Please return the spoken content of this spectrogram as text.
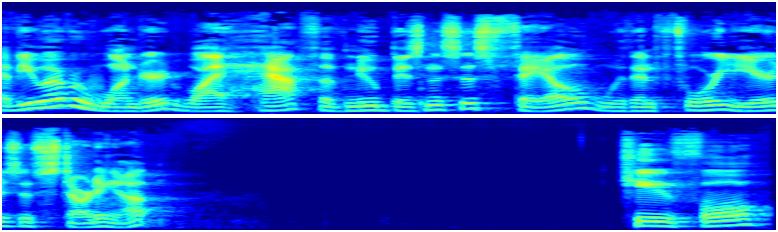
Have you ever wondered why half of new businesses fail within four years of starting up? Q4.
